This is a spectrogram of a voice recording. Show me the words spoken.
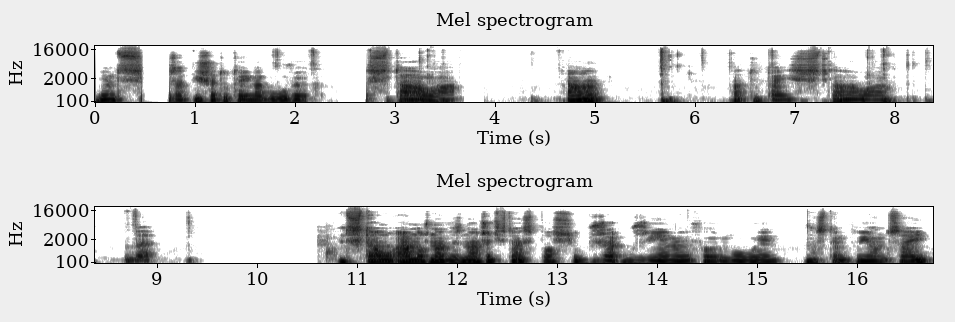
Więc zapiszę tutaj nagłówek stała A, a tutaj stała B. Stałą A można wyznaczyć w ten sposób, że użyjemy formuły następującej.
